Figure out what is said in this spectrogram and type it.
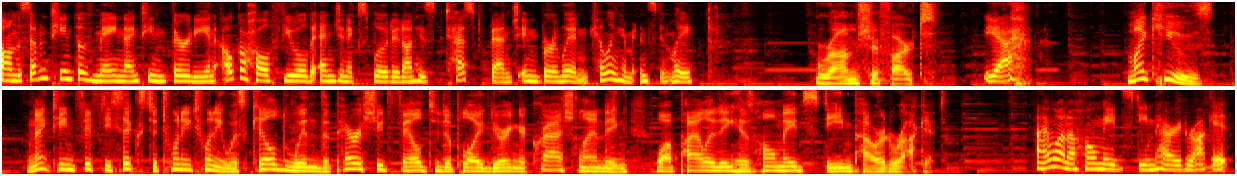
On the 17th of May 1930, an alcohol fueled engine exploded on his test bench in Berlin, killing him instantly. Raumschifffahrt. Yeah. Mike Hughes, 1956 to 2020, was killed when the parachute failed to deploy during a crash landing while piloting his homemade steam powered rocket. I want a homemade steam powered rocket.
